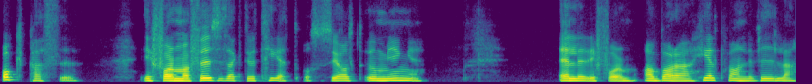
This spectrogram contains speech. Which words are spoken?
och passiv i form av fysisk aktivitet och socialt umgänge eller i form av bara helt vanlig vila.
